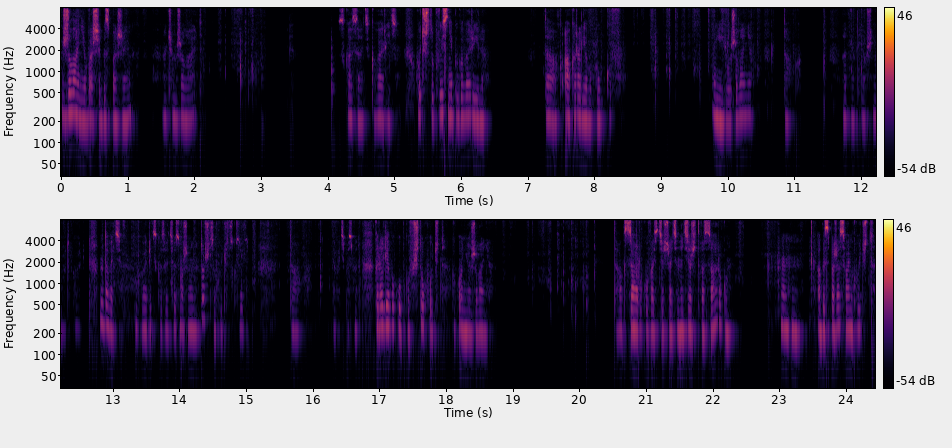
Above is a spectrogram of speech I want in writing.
Желание вашей госпожи. О чем желает? Сказать, говорить. Хочет, чтобы вы с ней поговорили. Так, а королева кубков? У нее желание. Так. Ладно, нет, я уж не буду говорить. Ну, давайте говорить, сказать. Возможно, она тоже захочет сказать. Так, давайте посмотрим. Королева кубков что хочет? Какое у нее желание? Так, за руку вас держать. Она держит вас за руку. Угу. А госпожа с вами хочет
